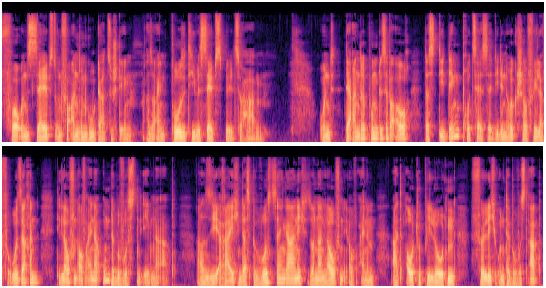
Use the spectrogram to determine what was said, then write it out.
vor uns selbst und vor anderen gut dazustehen, also ein positives Selbstbild zu haben. Und der andere Punkt ist aber auch, dass die Denkprozesse, die den Rückschaufehler verursachen, die laufen auf einer unterbewussten Ebene ab. Also sie erreichen das Bewusstsein gar nicht, sondern laufen auf einem Art Autopiloten völlig unterbewusst ab,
